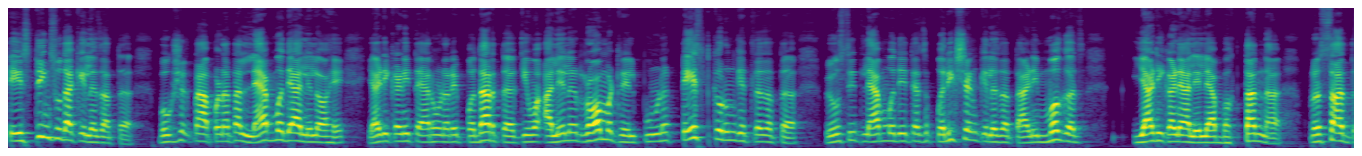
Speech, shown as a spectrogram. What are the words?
टेस्टिंग सुद्धा केलं जातं. बघू शकता आपण आता लॅबमध्ये आलेलो आहे. या ठिकाणी तयार होणारे पदार्थ किंवा आलेलं रॉ मटेरियल पूर्ण टेस्ट करून घेतलं जातं. व्यवस्थित लॅबमध्ये त्याचं परीक्षण केलं जातं आणि मगच या ठिकाणी आलेल्या भक्तांना प्रसाद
